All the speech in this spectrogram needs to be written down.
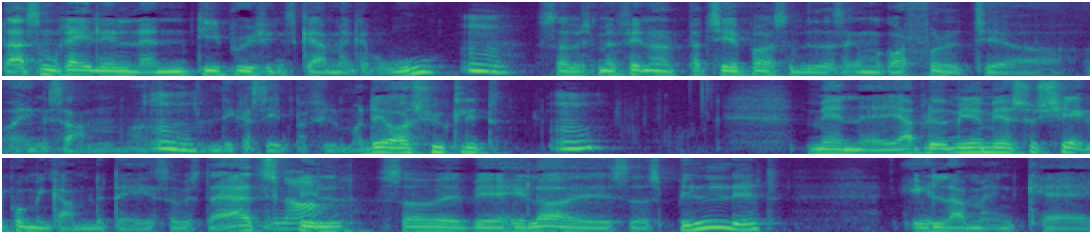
Der er som regel en eller anden debriefing-skærm, man kan bruge. Mm. Så hvis man finder et par tæpper og så videre, så kan man godt få det til at, at hænge sammen, og så mm. ligge og se et par film. Og det er også hyggeligt. Mm. Men øh, jeg er blevet mere og mere social på mine gamle dage, så hvis der er et Nå. spil, så øh, vil jeg hellere øh, sidde og spille lidt, eller man kan,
